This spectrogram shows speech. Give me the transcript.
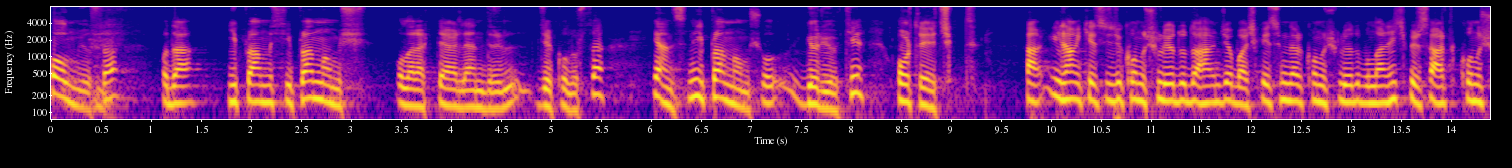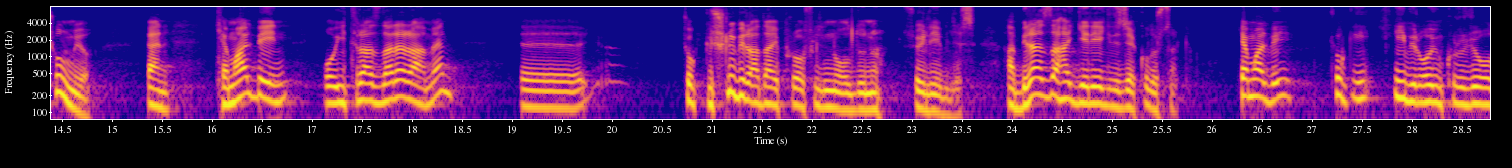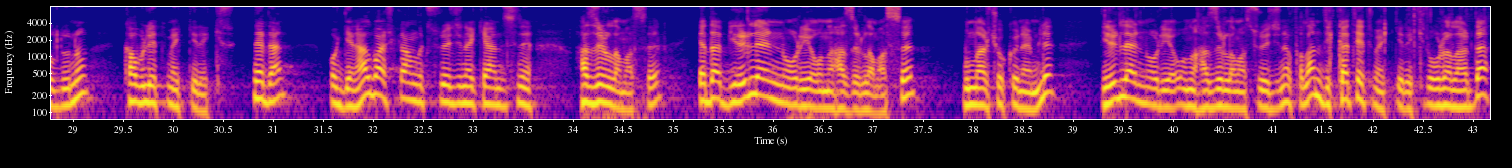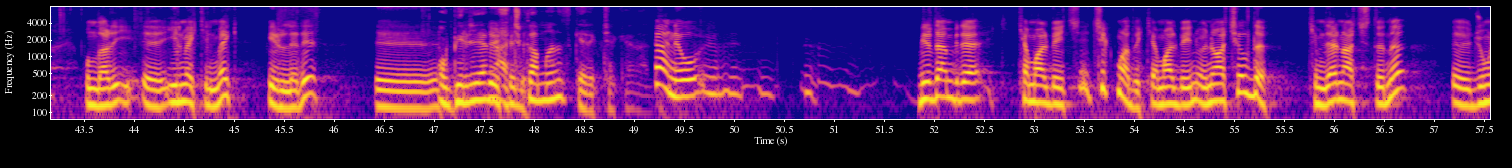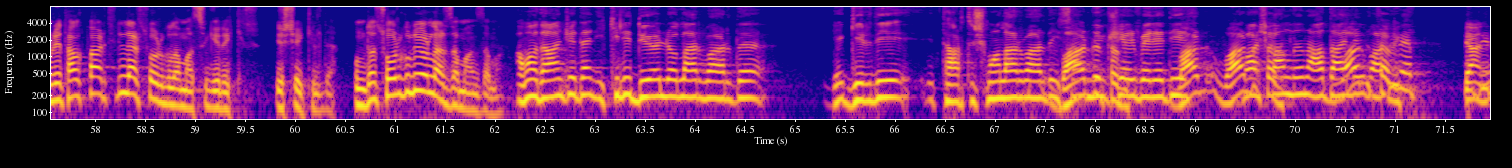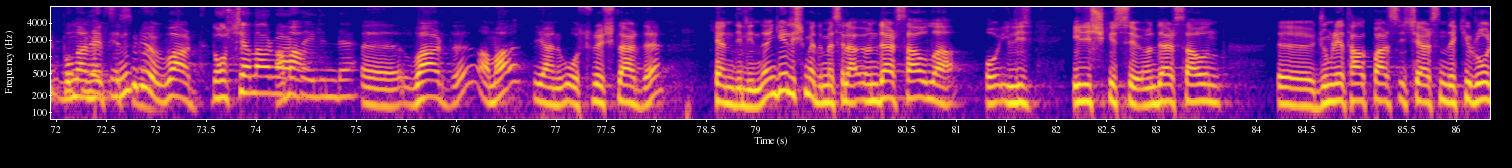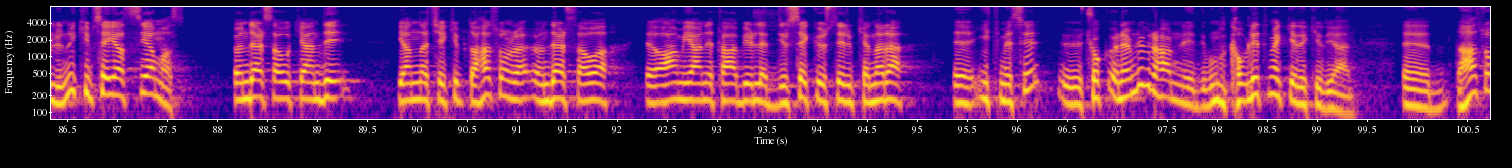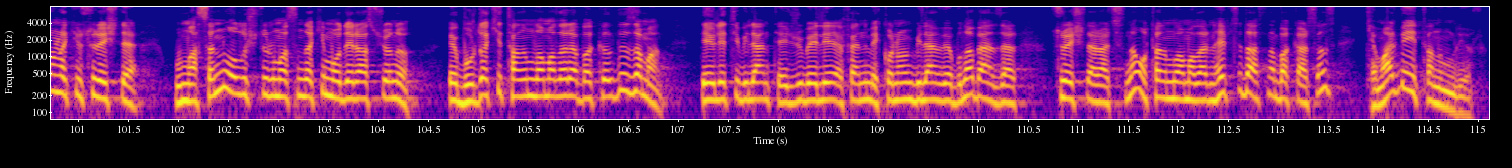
olmuyorsa o da yıpranmış yıpranmamış olarak değerlendirilecek olursa kendisini yıpranmamış görüyor ki ortaya çıktı. Ha, İlhan Kesici konuşuluyordu daha önce başka isimler konuşuluyordu. Bunların hiçbirisi artık konuşulmuyor. Yani Kemal Bey'in o itirazlara rağmen e, çok güçlü bir aday profilinin olduğunu söyleyebiliriz. Ha, biraz daha geriye gidecek olursak. Kemal Bey çok iyi, iyi bir oyun kurucu olduğunu kabul etmek gerekir. Neden? O genel başkanlık sürecine kendisini hazırlaması ya da birilerinin oraya onu hazırlaması bunlar çok önemli. Birilerinin oraya onu hazırlama sürecine falan dikkat etmek gerekir. Oralarda bunları e, ilmek ilmek birileri e, o birilerini döşedi. açıklamanız gerekecek herhalde. Yani o birdenbire Kemal Bey çıkmadı. Kemal Bey'in önü açıldı. Kimlerin açtığını e, Cumhuriyet Halk Partililer sorgulaması gerekir bir şekilde. Bunu da sorguluyorlar zaman zaman. Ama daha önceden ikili düellolar vardı. Girdiği tartışmalar vardı. İstanbul vardı Büyükşehir Belediye var, vardı Başkanlığı'na adaylığı vardı. vardı tabii ve yani bunların hepsini biliyor. Vardı. Dosyalar vardı ama, elinde. E, vardı ama yani o süreçlerde kendiliğinden gelişmedi. Mesela Önder Sav'la o ilişki ilişkisi, Önder Sav'ın e, Cumhuriyet Halk Partisi içerisindeki rolünü kimse yatsıyamaz. Önder Sav'ı kendi yanına çekip daha sonra Önder Sav'a e, amiyane tabirle dirsek gösterip kenara e, itmesi e, çok önemli bir hamleydi. Bunu kabul etmek gerekir yani. E, daha sonraki süreçte bu masanın oluşturulmasındaki moderasyonu ve buradaki tanımlamalara bakıldığı zaman devleti bilen, tecrübeli, efendim ekonomi bilen ve buna benzer süreçler açısından o tanımlamaların hepsi de aslına bakarsanız Kemal Bey'i tanımlıyor.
